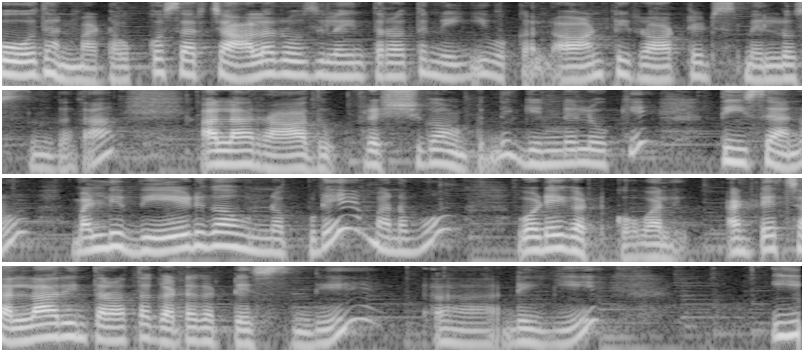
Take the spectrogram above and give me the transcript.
పోదనమాట. ఒక్కోసారి చాలా రోజులైన తర్వాత నెయ్యి ఒక లాంటి రాటెడ్ స్మెల్ వస్తుంది కదా అలా రాదు. ఫ్రెష్గా ఉంటుంది. గిన్నెలోకి తీసాను మళ్ళీ వేడిగా ఉన్నప్పుడే మనము వడేగట్టుకోవాలి అంటే చల్లారిన తర్వాత గడ్డగట్టేస్తుంది నెయ్యి. ఈ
